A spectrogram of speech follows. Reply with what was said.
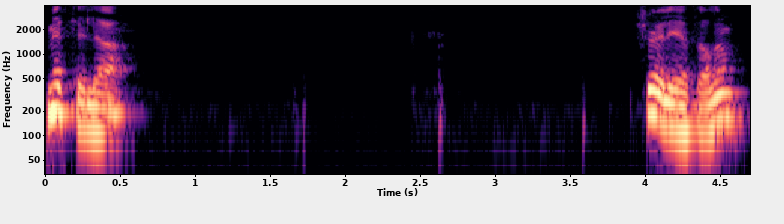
Mesela şöyle yazalım.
